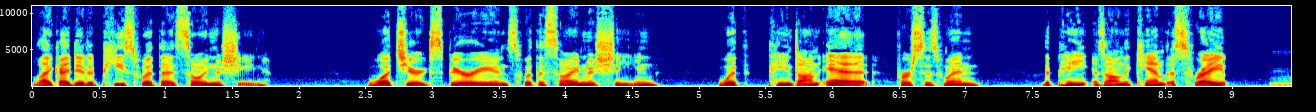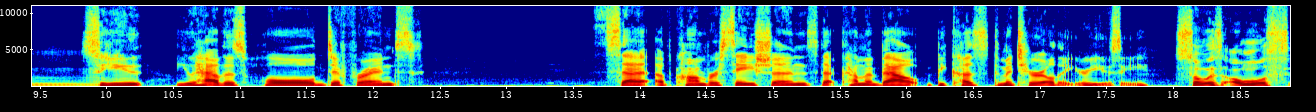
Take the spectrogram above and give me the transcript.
like I did a piece with a sewing machine. What's your experience with a sewing machine with paint on it versus when the paint is on the canvas, right? So you you have this whole different set of conversations that come about because the material that you're using. So it's almost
